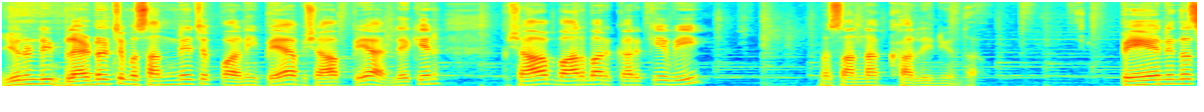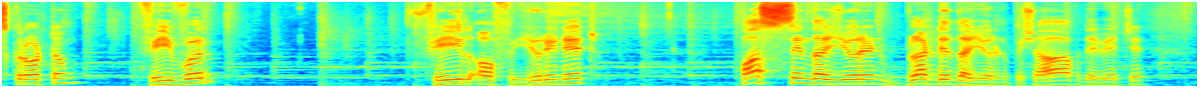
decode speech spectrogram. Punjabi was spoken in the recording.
ਯੂਰਿਨਰੀ ਬਲੈਡਰ ਚ ਮਸਾਨੇ ਚ ਪਾਣੀ ਪਿਆ, ਪਿਸ਼ਾਬ ਪਿਆ, ਲੇਕਿਨ ਪਿਸ਼ਾਬ ਬਾਰ-ਬਾਰ ਕਰਕੇ ਵੀ ਮਸਾਨਾ ਖਾਲੀ ਨਹੀਂ ਹੁੰਦਾ। Pain in the scrotum fever feel of urinate pus in the urine blood in the urine ਪਿਸ਼ਾਬ ਦੇ ਵਿੱਚ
